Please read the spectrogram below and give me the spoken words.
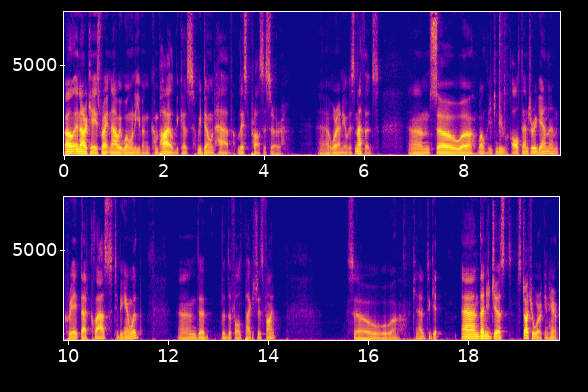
Well, in our case, right now it won't even compile because we don't have list processor uh, or any of its methods. Um, so, uh, well, you can do Alt Enter again and create that class to begin with, and uh, the default package is fine. So, uh, can add it to Git, and then you just start your work in here,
